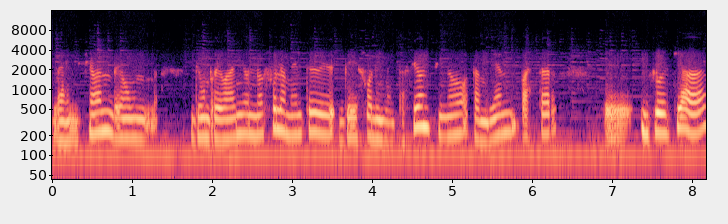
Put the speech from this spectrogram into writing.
emisión de un, de un rebaño no solamente de, su alimentación, sino también va a estar eh, influenciada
